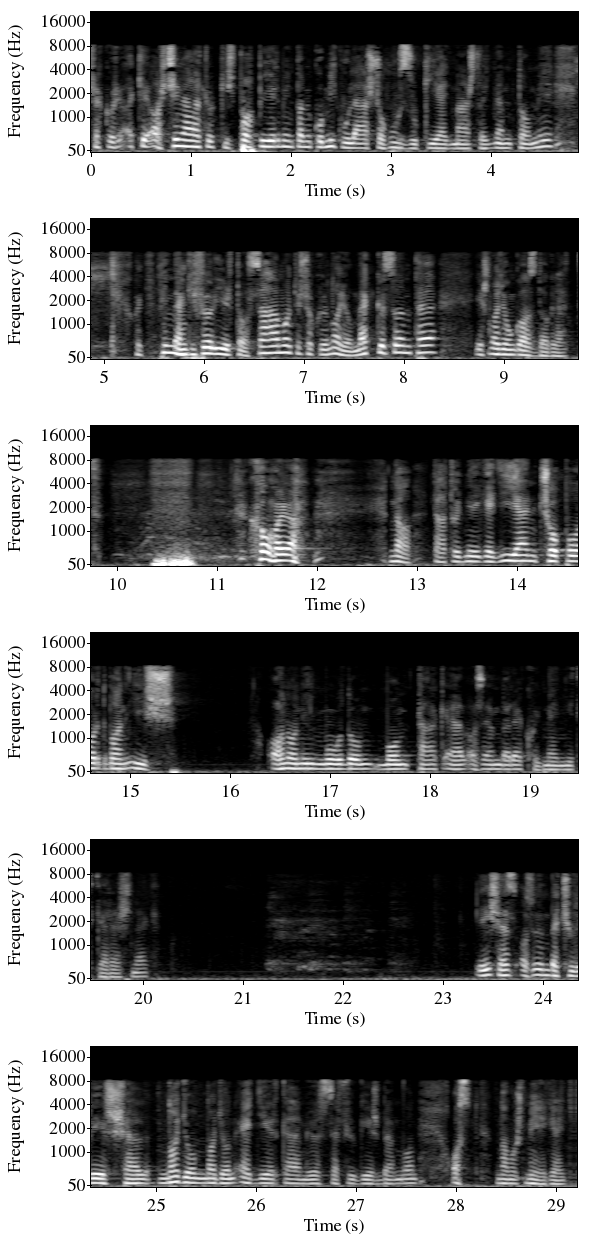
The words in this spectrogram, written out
És akkor azt csináltuk kis papír, mint amikor Mikulásra húzzuk ki egymást, vagy nem tudom mi, hogy mindenki fölírta a számot, és akkor nagyon megköszönte, és nagyon gazdag lett. Komolyan. Na, tehát, hogy még egy ilyen csoportban is anonim módon mondták el az emberek, hogy mennyit keresnek. És ez az önbecsüléssel nagyon-nagyon egyértelmű összefüggésben van. Azt, na most még egy.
